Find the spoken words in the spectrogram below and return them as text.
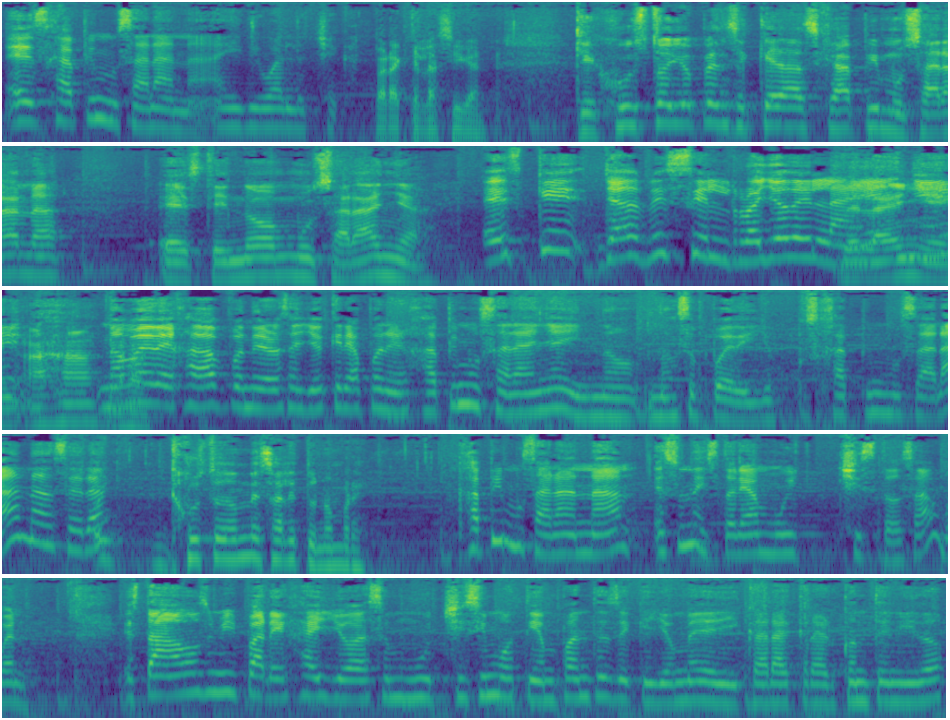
es Happy Musarana, ahí igual lo checan. Para que la sigan. Que justo yo pensé que eras Happy Musarana, este, no Musaraña. Es que ya ves el rollo de la, De la ñ, ñ, ajá. no me dejaba poner, o sea, yo quería poner Happy Musaraña y no, no se puede. Y yo, pues Happy Musarana, ¿será? Justo, ¿de dónde sale tu nombre? Happy Musarana es una historia muy chistosa. Bueno, estábamos mi pareja y yo hace muchísimo tiempo antes de que yo me dedicara a crear contenido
